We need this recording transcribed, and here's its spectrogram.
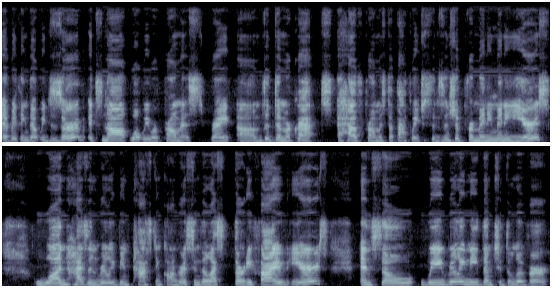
everything that we deserve. It's not what we were promised, right? Um, the Democrats have promised a pathway to citizenship for many, many years. One hasn't really been passed in Congress in the last 35 years. And so we really need them to deliver.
